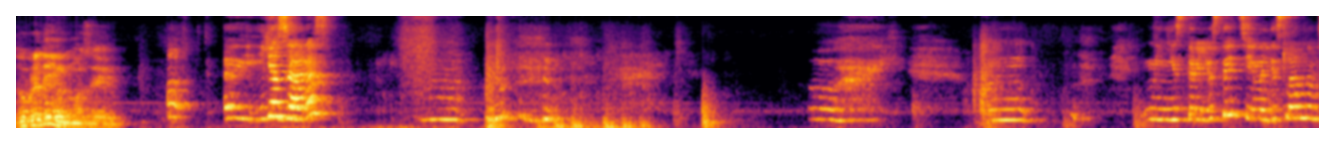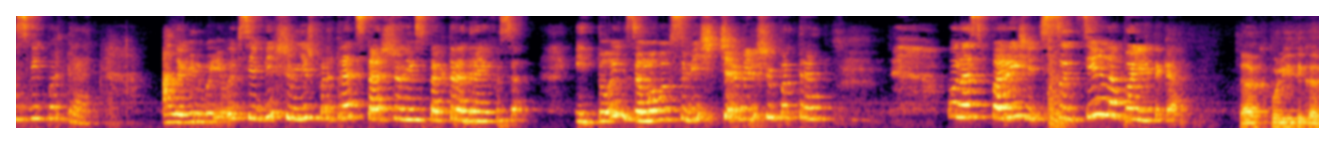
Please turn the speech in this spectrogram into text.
Добрий день, мадемуазель. Е, Я зараз. Ой. М, Міністр юстиції надіслав нам свій портрет. Але він виявився більшим, ніж портрет старшого інспектора Дрейфуса. І той замовив собі ще більший портрет. У нас в Парижі суцільна політика. Так, політика,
